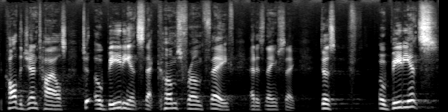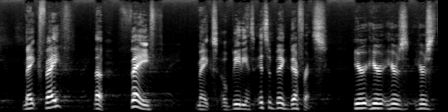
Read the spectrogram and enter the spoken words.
to call the Gentiles to obedience that comes from faith at his namesake. Does obedience make faith? No, faith makes obedience. It's a big difference. Here, here, here's, here's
